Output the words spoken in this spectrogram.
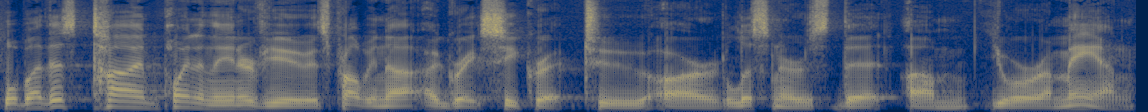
well, by this time point in the interview, it's probably not a great secret to our listeners that um, you are a man.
